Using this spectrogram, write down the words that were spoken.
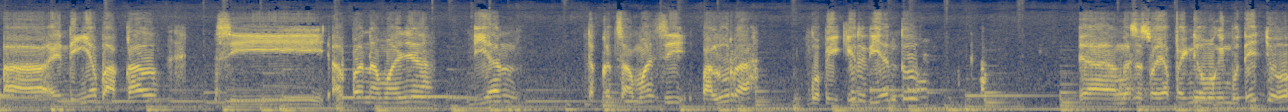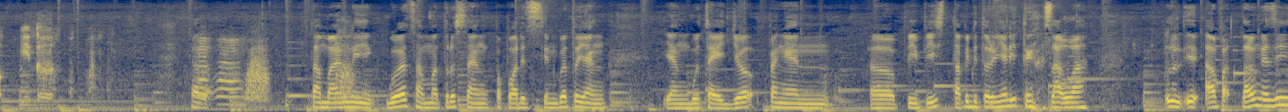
eh, endingnya bakal si apa namanya Dian deket sama si Palura. Gue pikir Dian tuh ya nggak sesuai apa yang diomongin Bu Tejo gitu. Tambahan nih, gue sama terus yang favorit scene gue tuh yang yang Bu Tejo pengen eh, pipis tapi diturunnya di tengah sawah. Lu, apa tahu nggak sih?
